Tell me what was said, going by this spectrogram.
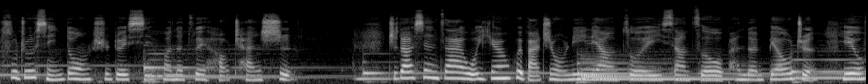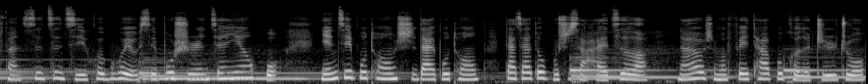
付诸行动是对喜欢的最好阐释。直到现在，我依然会把这种力量作为一项择偶判断标准，也有反思自己会不会有些不食人间烟火。年纪不同，时代不同，大家都不是小孩子了，哪有什么非他不可的执着？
